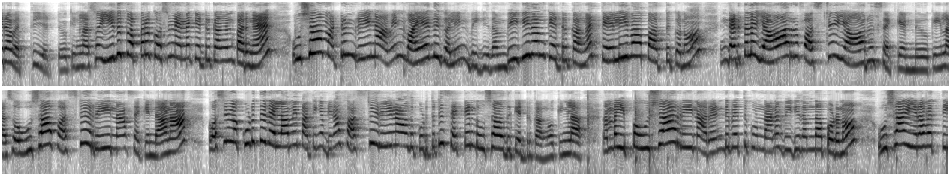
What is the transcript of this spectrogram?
இருபத்தி எட்டு. ஓகேங்களா? ஸோ இதுக்கப்புறம் கொஸ்டின் என்ன கேட்டிருக்காங்கன்னு பாருங்கள் உஷா மற்றும் ரீனாவின் வயதுகளின் விகிதம். விகிதம் கேட்டிருக்காங்க. தெளிவாக பார்த்துக்கணும். இந்த இடத்துல யார் ஃபஸ்ட்டு யார் செகண்டு ஓகேங்களா? So Usha first Reena second ஆனால் கொஸ்டினில் கொடுத்தது எல்லாமே பார்த்தீங்க அப்படின்னா ஃபஸ்ட்டு ரீனாவது கொடுத்துட்டு செகண்ட் உஷாவது கேட்டிருக்காங்க. ஓகேங்களா? நம்ம இப்போ உஷா ரீனா ரெண்டு பேத்துக்கு உண்டான விகிதம் தான் போடணும். உஷா இருபத்தி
